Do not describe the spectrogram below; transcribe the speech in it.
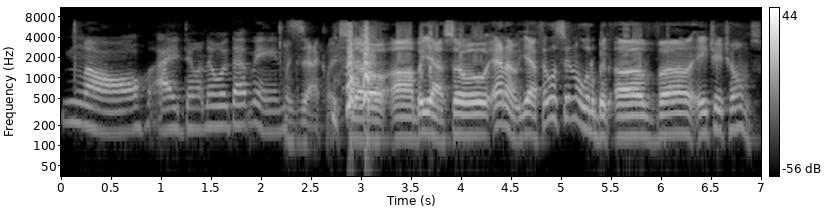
No, I don't know what that means. exactly. So, uh, but yeah. So Anna, yeah, fill us in a little bit of uh, H. H. Holmes.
